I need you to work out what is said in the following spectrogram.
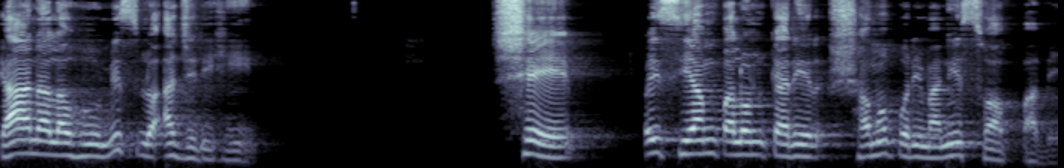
কান আলাহু মিসল আজরিহি। সে ওই সিয়াম পালনকারীর সম সমপরিমাণই সব পাবে।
